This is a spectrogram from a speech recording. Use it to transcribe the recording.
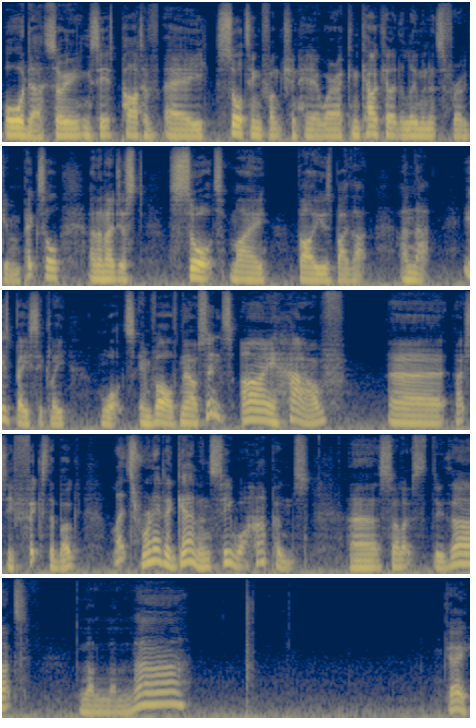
order. So you can see it's part of a sorting function here where I can calculate the luminance for a given pixel, and then I just sort my values by that. And that is basically what's involved. Now, since I have uh, actually fixed the bug, let's run it again and see what happens. Uh, so let's do that. La la la. Okay.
